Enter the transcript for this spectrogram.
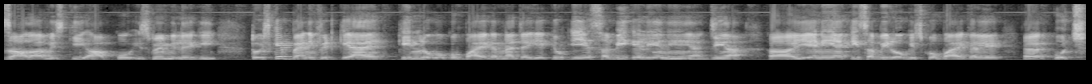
ज़्यादा विस्की आपको इसमें मिलेगी। तो इसके बेनिफिट क्या है? किन लोगों को बाय करना चाहिए? क्योंकि ये सभी के लिए नहीं है। जी हाँ। ये नहीं है कि सभी लोग इसको बाय करें। कुछ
